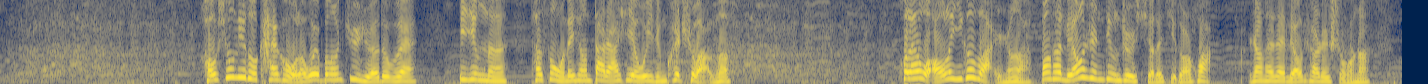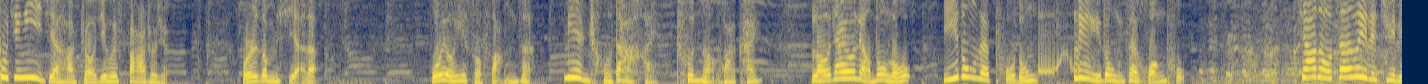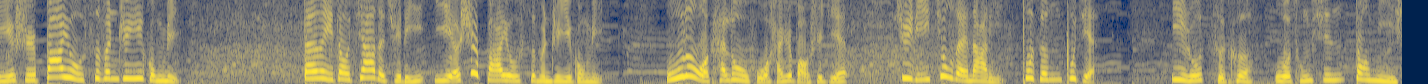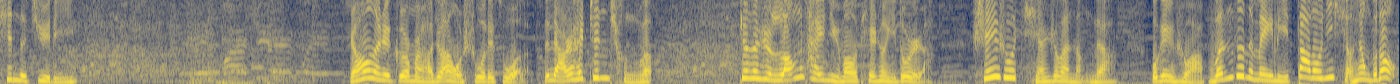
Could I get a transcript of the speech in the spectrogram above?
好兄弟都开口了，我也不能拒绝，对不对？毕竟呢，他送我那箱大闸蟹，我已经快吃完了。后来我熬了一个晚上啊，帮他量身定制写了几段话，让他在聊天的时候呢，不经意间哈找机会发出去。我是这么写的：我有一所房子，面朝大海，春暖花开。老家有两栋楼，一栋在浦东，另一栋在黄埔。家到单位的距离是八又四分之一公里，单位到家的距离也是八又四分之一公里。无论我开路虎还是保时捷，距离就在那里，不增不减。一如此刻，我从心到你心的距离。然后呢，这哥们儿哈就按我说的做了，这俩人还真成了，真的是郎才女貌天生一对儿啊！谁说钱是万能的？我跟你说啊，文字的魅力大到你想象不到。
